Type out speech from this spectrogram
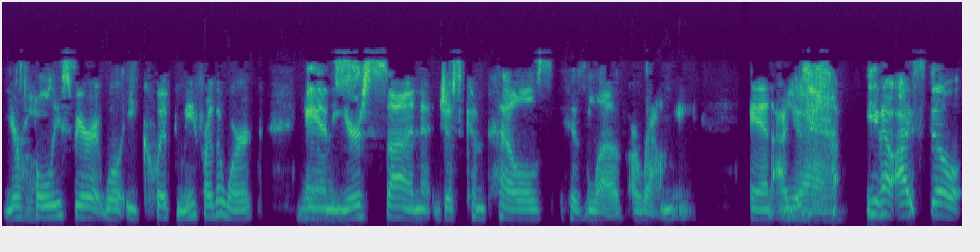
your yes. holy spirit will equip me for the work yes. and your son just compels his love around me and i just you know i still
